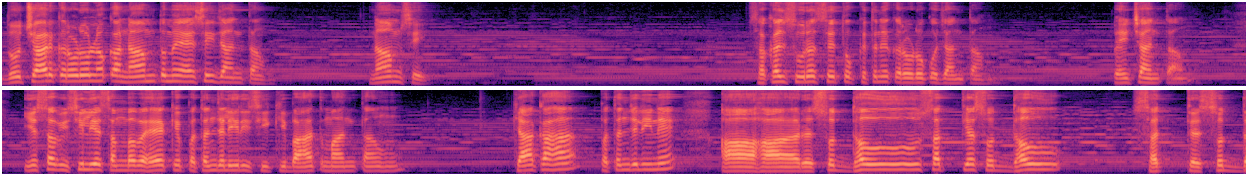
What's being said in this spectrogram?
दो चार करोड़ों का नाम तो मैं ऐसे ही जानता हूँ, नाम से। सकल सूरत से तो कितने करोड़ों को जानता हूँ। पहचानता हूँ। ये सब इसीलिए संभव है कि पतंजलि ऋषि की बात मानता हूँ। क्या कहा? पतंजलि ने, आहार शुद्ध, सत्य शुद्ध सत्य शुद्ध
